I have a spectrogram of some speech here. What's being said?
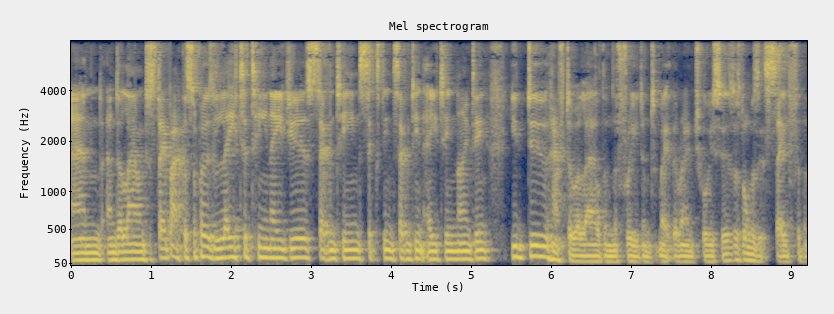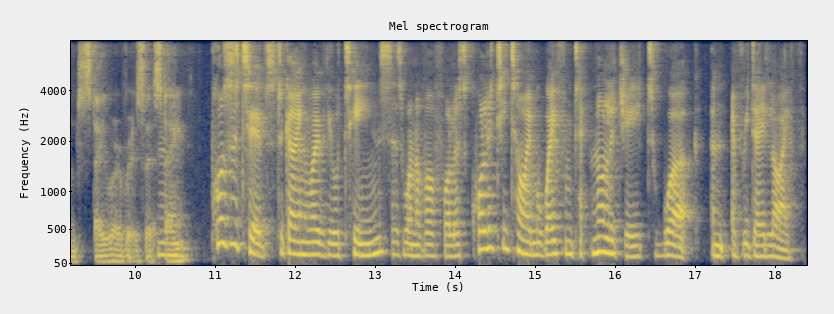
and and allowing to stay back. I suppose later teenage years, 17, 16, 17, 18, 19, you do have to allow them the freedom to make their own choices as long as it's safe for them to stay wherever it is they're staying. Positives to going away with your teens, says one of our followers. Quality time away from technology to work and everyday life.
